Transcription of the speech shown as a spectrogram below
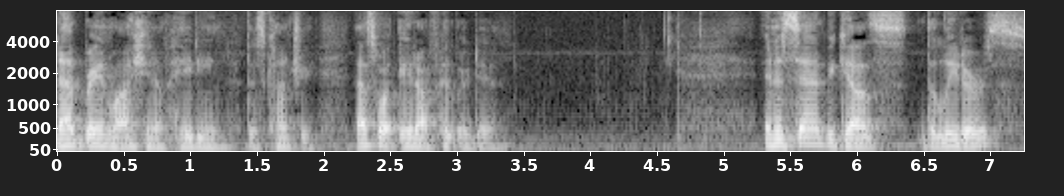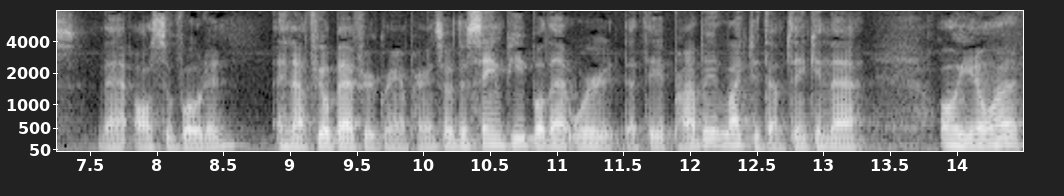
not brainwashing of hating this country. That's what Adolf Hitler did. And it's sad because the leaders that also voted, and I feel bad for your grandparents, are the same people that were that they probably elected them, thinking that, oh, you know what,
